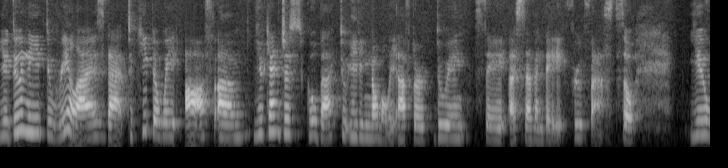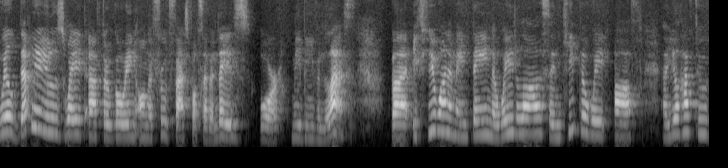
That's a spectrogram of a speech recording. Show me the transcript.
You do need to realize that to keep the weight off, um, you can't just go back to eating normally after doing say, a seven day fruit fast. So you will definitely lose weight after going on a fruit fast for seven days or maybe even less. But if you want to maintain the weight loss and keep the weight off, uh, you'll have to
